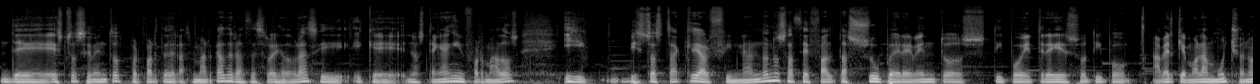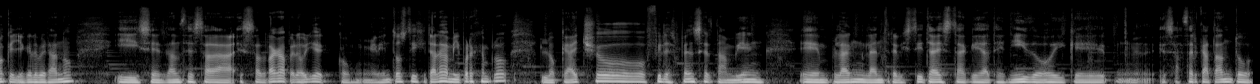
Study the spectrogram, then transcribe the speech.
de estos eventos por parte de las marcas, de las desarrolladoras y, que nos tengan informados y visto hasta que al final no nos hace falta super eventos tipo E3 o tipo, a ver, que molan mucho, ¿no? Que llegue el verano y se lance esta, esta draga, pero oye, con eventos digitales, a mí por ejemplo, lo que ha hecho Phil Spencer también, en plan la entrevistita esta que ha tenido y que mm, se acerca tanto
